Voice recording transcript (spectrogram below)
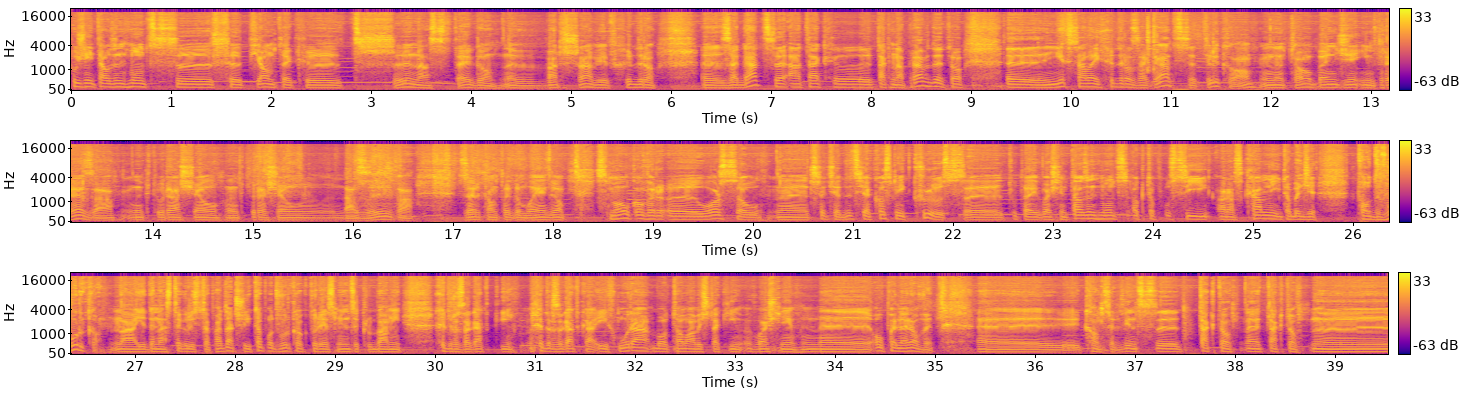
Później Thousand Moods e, w piątek e, trz- 13 w Warszawie w Hydro e, Zagadce, a tak, e, tak naprawdę to e, nie w samej Hydro Zagadce, tylko to będzie impreza, która się, która się nazywa, zerkam tutaj do mojego. Smoke Over e, Warsaw, e, trzecia edycja Cosmic Cruise, e, tutaj właśnie Thousand Moods, Octopussy oraz Kamni. I to będzie podwórko na 11 listopada, czyli to podwórko, które jest między klubami Hydrozagadki, Hydrozagadka i Chmura, bo to ma być taki właśnie e, openerowy e, koncert, więc e, tak to, tak to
